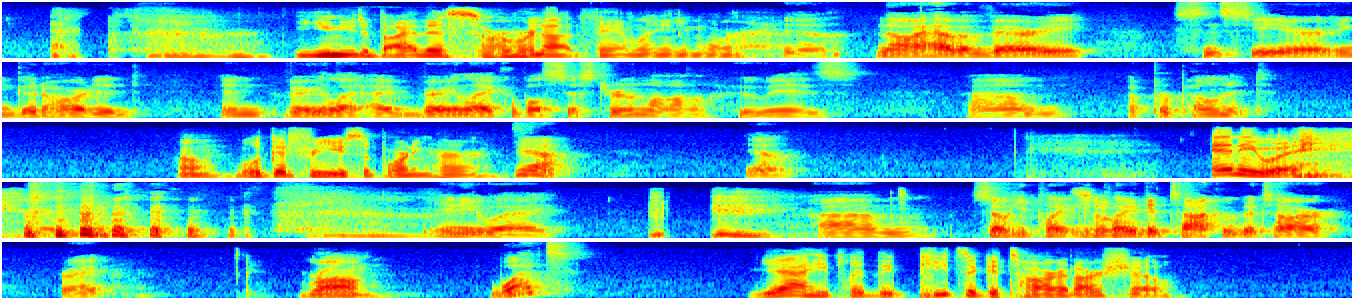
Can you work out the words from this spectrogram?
"You need to buy this, or we're not family anymore." Yeah. No, I have a very sincere and good-hearted and very li- I have very likable sister-in-law who is um, a proponent. Oh, well, good for you supporting her. Yeah. Yeah. Anyway, anyway, um, so he played he So- played the taco guitar, right? wrong. What? Yeah, he played the pizza guitar at our show.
